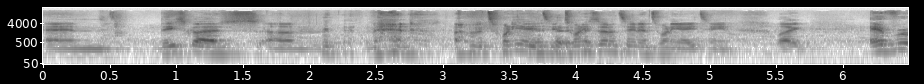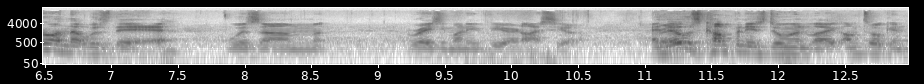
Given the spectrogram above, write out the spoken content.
and these guys, um, man, over 2018, 2017 and 2018, like everyone that was there was um, raising money via an ICO, and there was companies doing like I'm talking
